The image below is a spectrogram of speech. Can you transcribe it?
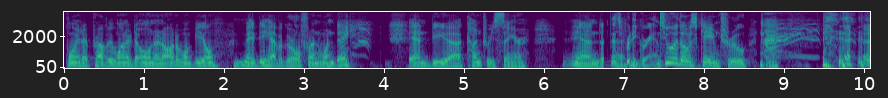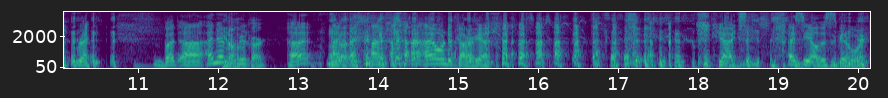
point I probably wanted to own an automobile, maybe have a girlfriend one day, and be a country singer. And that's uh, pretty grand. Two of those came true, right? But uh, I never. You don't have a car. Huh? I, I, I, owned a car, yeah. yeah, I see, I see how this is going to work.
